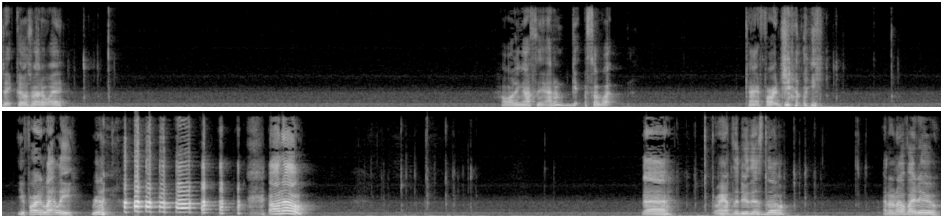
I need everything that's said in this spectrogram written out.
Take pills right away. Holding off the... I don't get... So what... Can I fart gently? You farted lightly. Really? oh no! Uh, do I have to do this though? I don't know if I do.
